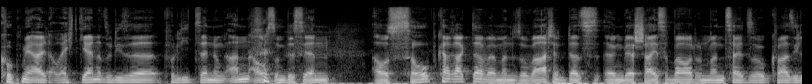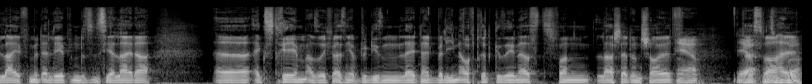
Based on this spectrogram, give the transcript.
guck mir halt auch echt gerne so diese Polit-Sendung an, auch so ein bisschen aus Soap-Charakter, weil man so wartet, dass irgendwer Scheiße baut und man es halt so quasi live miterlebt und das ist ja leider äh, extrem. Also ich weiß nicht, ob du diesen Late Night Berlin-Auftritt gesehen hast von Laschet und Scholz. Ja, ja das war super. halt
